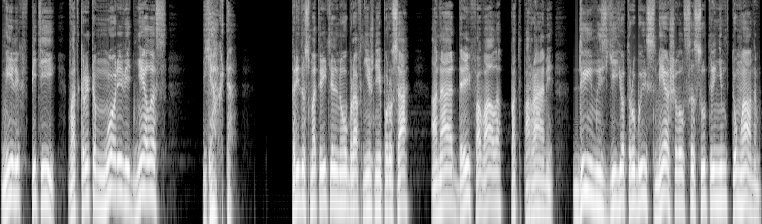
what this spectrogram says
милях в пяти в открытом море виднелась яхта. Предусмотрительно убрав нижние паруса, она дрейфовала под парами. Дым из ее трубы смешивался с утренним туманом.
